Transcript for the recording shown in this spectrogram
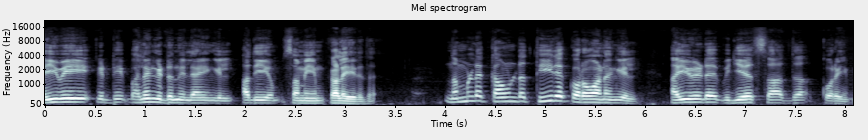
ഐ വൈ കിട്ടി ഫലം കിട്ടുന്നില്ല എങ്കിൽ അധികം സമയം കളയരുത്. നമ്മുടെ കൗണ്ട് തീരെ കുറവാണെങ്കിൽ ഐയുടെ വിജയസാധ്യത കുറയും.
